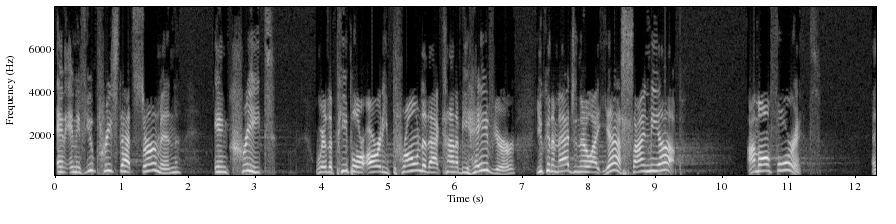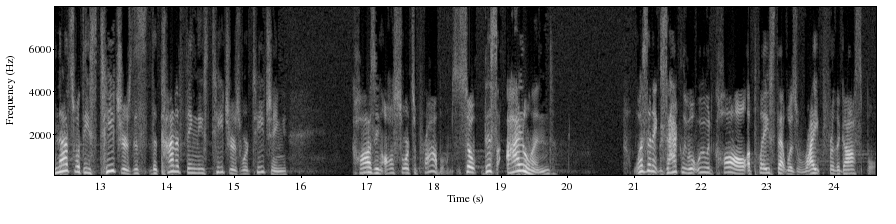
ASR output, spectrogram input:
And, and if you preach that sermon in Crete, where the people are already prone to that kind of behavior, you can imagine they're like, yes, sign me up. I'm all for it. And that's what these teachers, this, the kind of thing these teachers were teaching, causing all sorts of problems. So this island wasn't exactly what we would call a place that was ripe for the gospel.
